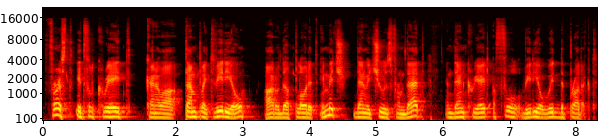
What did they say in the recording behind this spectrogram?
First, it will create kind of a template video out of the uploaded image. Then we choose from that and then create a full video with the product.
